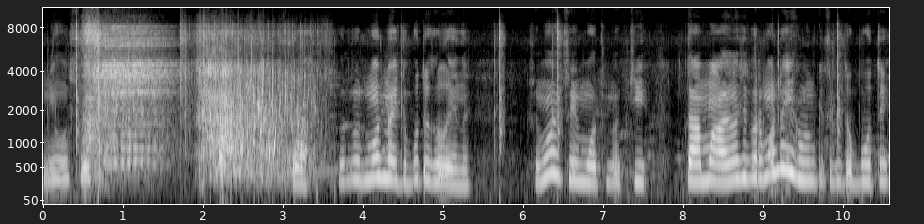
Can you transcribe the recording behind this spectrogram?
Мілосвіт. О, тут можна і добути глини. Чи має цей мод на ті? Та має, значить тепер можна і глинки собі добути.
